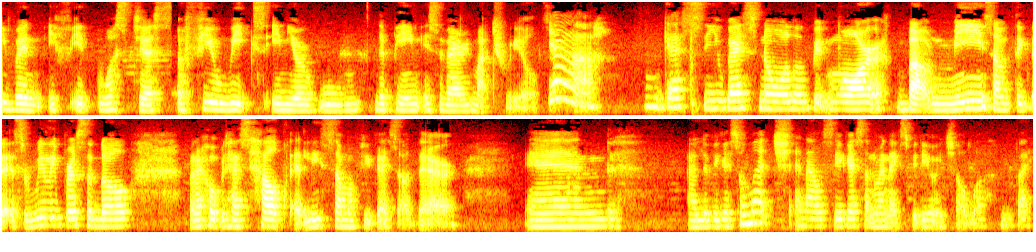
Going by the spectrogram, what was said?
even if it was just a few weeks in your womb, the pain is very much real. Yeah. I guess you guys know a little bit more about me, something that's really personal, but I hope it has helped at least some of you guys out there. And I love you guys so much, and I will see you guys on my next video, inshallah. Bye.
